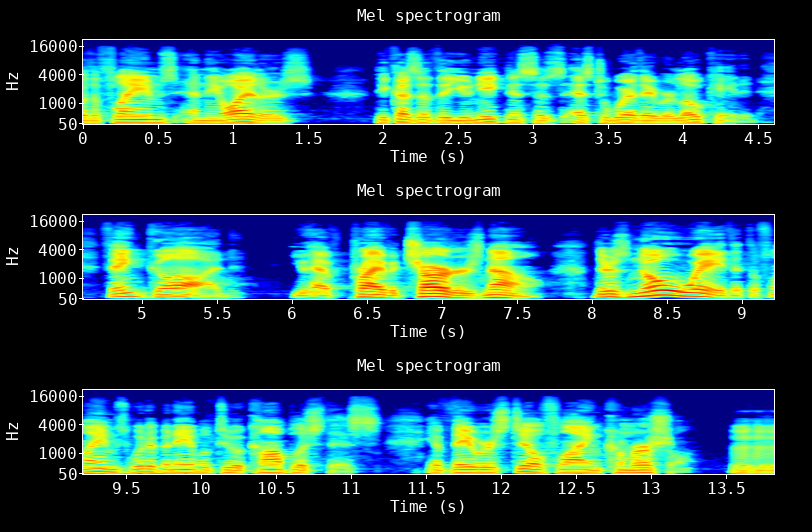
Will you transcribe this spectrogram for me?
for the Flames and the Oilers because of the uniqueness as, as to where they were located. Thank God you have private charters now. There's no way that the Flames would have been able to accomplish this if they were still flying commercial. Mm-hmm.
